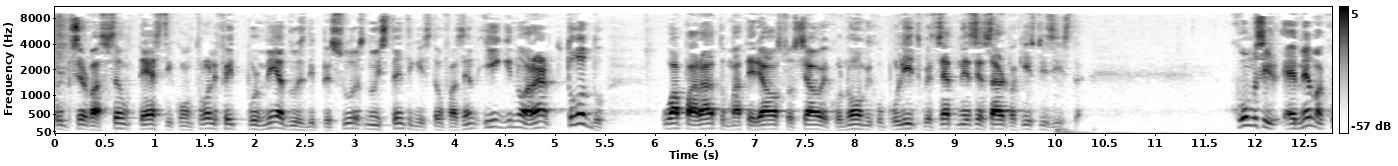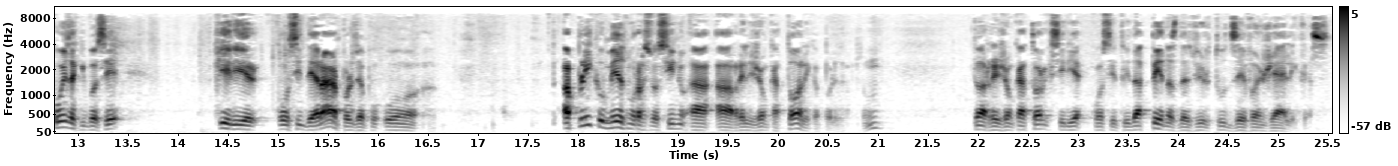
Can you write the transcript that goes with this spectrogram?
observação, teste e controle feito por meia dúzia de pessoas no instante em que estão fazendo e ignorar todo o aparato material, social, econômico, político, etc., necessário para que isso exista. Como se é a mesma coisa que você querer considerar, por exemplo, o, aplica o mesmo raciocínio à, à religião católica, por exemplo. Hum? Então, a religião católica seria constituída apenas das virtudes evangélicas.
